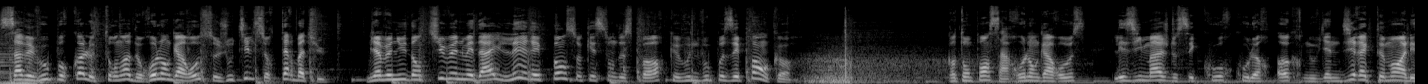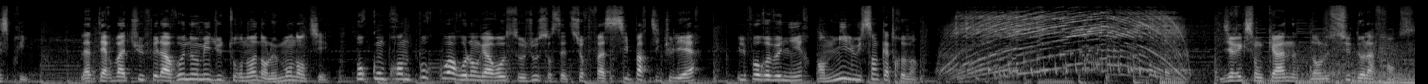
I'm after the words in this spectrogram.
Savez-vous pourquoi le tournoi de Roland Garros se joue-t-il sur terre battue Bienvenue dans Tu veux une médaille, les réponses aux questions de sport que vous ne vous posez pas encore. Quand on pense à Roland Garros, les images de ces cours couleur ocre nous viennent directement à l'esprit. La terre battue fait la renommée du tournoi dans le monde entier. Pour comprendre pourquoi Roland Garros se joue sur cette surface si particulière, il faut revenir en 1880. Direction Cannes, dans le sud de la France.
